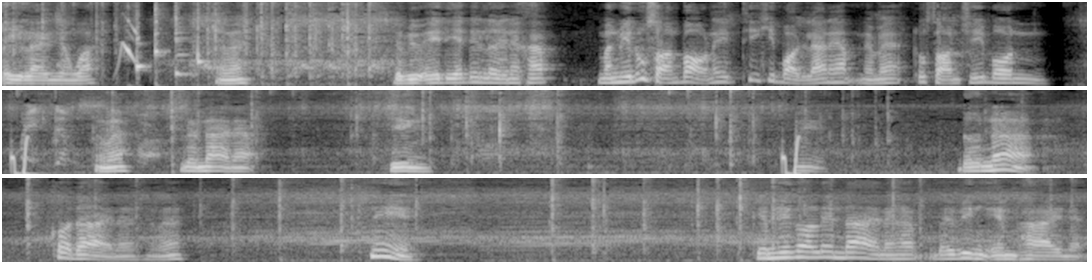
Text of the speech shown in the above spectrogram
ตีแรงยังวะเห็นไหม WADS ได้เลยนะครับ มันมีลูกศรบอกในที่คีย์บอร์ดอยู่แล้วนะครับเห็นไหมลูกศรชี้บนเห็นไหมเล่นได้นะยิงนี่เดินหน้า ก็ได้นะเห็นไหมนี่ เกมนี้ก็เล่นได้นะครับ Diving Empire เนี่ย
